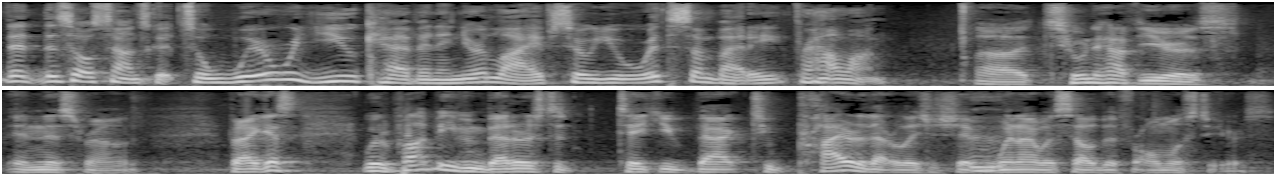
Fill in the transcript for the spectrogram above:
Th- this all sounds good. So, where were you, Kevin, in your life? So, you were with somebody for how long? Uh, two and a half years in this round. But I guess what would probably be even better is to take you back to prior to that relationship uh-huh. when I was celibate for almost two years.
